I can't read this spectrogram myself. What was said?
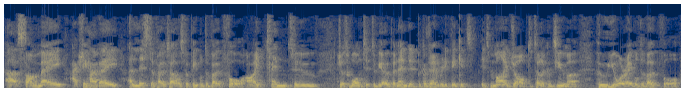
Uh, some may actually have a a list of hotels for people to vote for. I tend to just want it to be open ended because they don't really think it's it's my job to tell a consumer who you are able to vote for.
